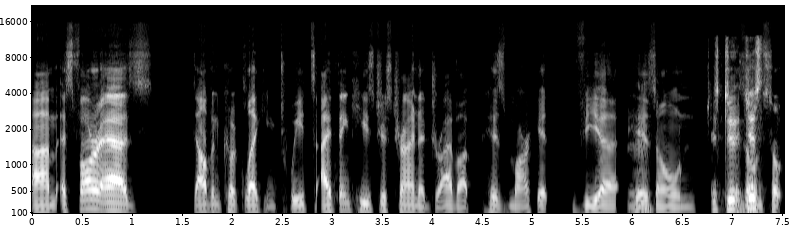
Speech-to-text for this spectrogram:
um, as far as Dalvin Cook liking tweets, I think he's just trying to drive up his market via Mhm. his own Just do his just own so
